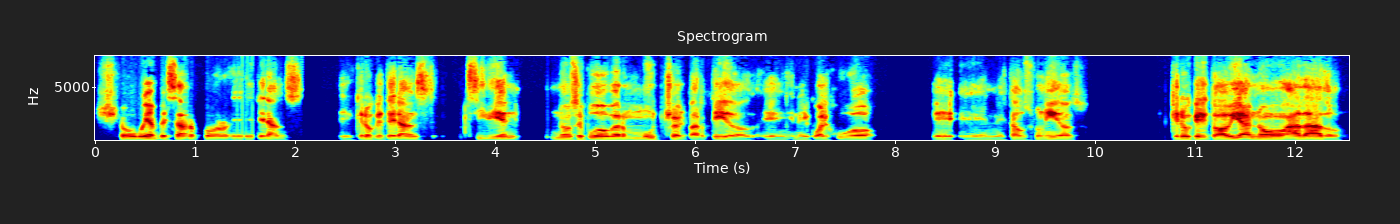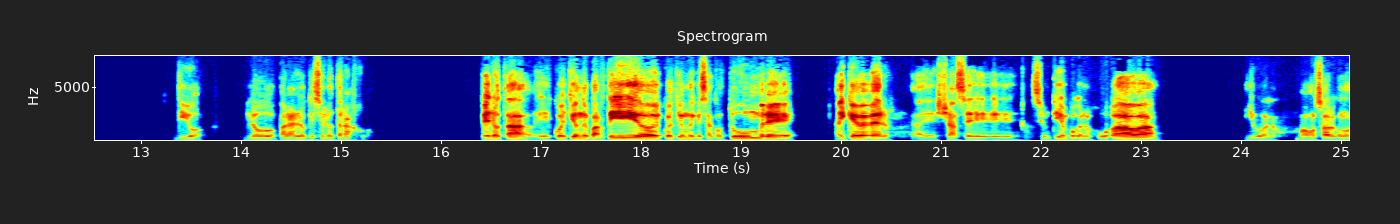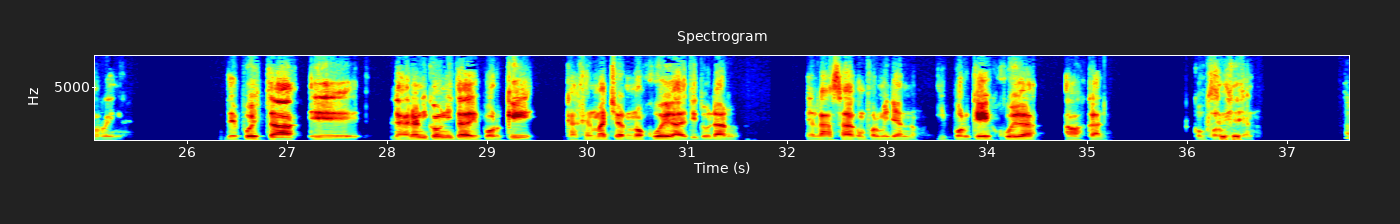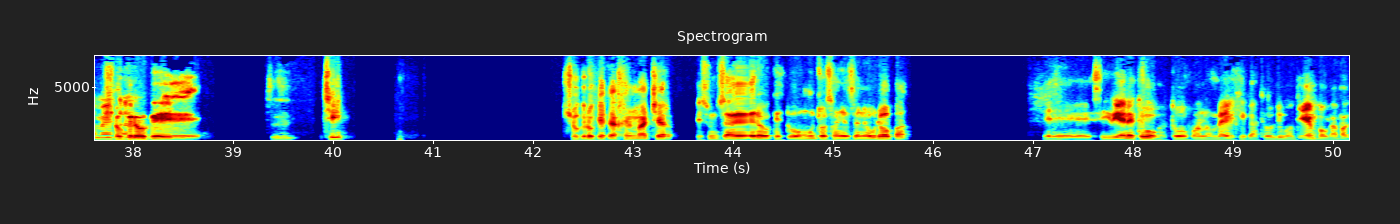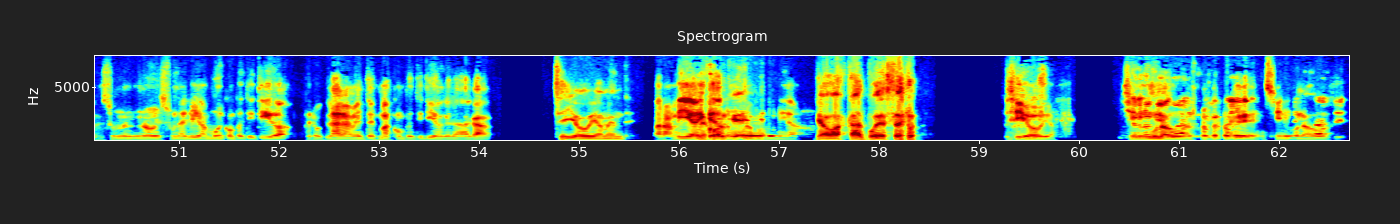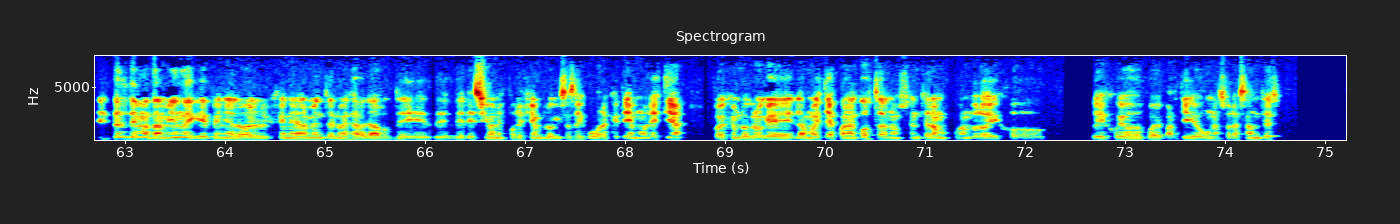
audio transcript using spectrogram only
Yo voy a empezar por eh, Terans. Eh, creo que Terans, si bien no se pudo ver mucho el partido en, en el cual jugó eh, en Estados Unidos, creo que todavía no ha dado, digo, lo, para lo que se lo trajo. Pero está, es cuestión de partido, es cuestión de que se acostumbre. Hay que ver, eh, ya hace, hace un tiempo que no jugaba. Y bueno, vamos a ver cómo rinde. Después está eh, la gran incógnita de por qué Cajelmacher no juega de titular en la saga con Formiliano. Y por qué juega a Bascal con. Formiliano. Yo creo que sí, sí. sí. Yo creo que Cajelmacher es un zaguero que estuvo muchos años en Europa. Eh, si bien estuvo, estuvo jugando en Bélgica este último tiempo, capaz que es una- no es una liga muy competitiva, pero claramente es más competitiva que la de acá. Sí, obviamente. Para mí hay que darle que- una oportunidad. Que Abascal puede ser. Sí, obvio. Sin ninguna igual duda. Yo creo que sin ninguna Está, duda. está el tema también de que Peñarol generalmente no es de hablar de, de- de lesiones, por ejemplo, quizás hay jugadores que tienen molestia. Por ejemplo, creo que la molestia de Juan Acosta, nos enteramos cuando lo dijo, lo dijo Dios después del partido, unas horas antes,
